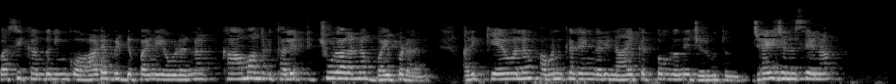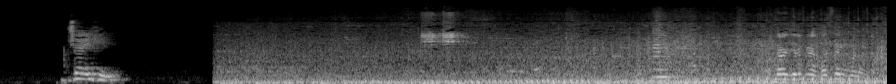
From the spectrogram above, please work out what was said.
పసికందుని ఇంకో ఆడబిడ్డ పైన ఎవడన్నా కామాంధుడు తలెత్తి చూడాలన్నా భయపడాలి. అది కేవలం పవన్ కళ్యాణ్ గారి నాయకత్వంలోనే జరుగుతుంది. జై జనసేన. జై హింద్. అక్కడ జరిపిన బస్సు వెళ్ళిపోయాం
